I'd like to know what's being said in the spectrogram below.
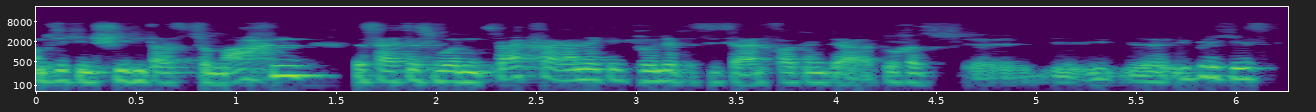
haben sich entschieden, das zu machen. Das heißt, es wurden Zwergvereine gegründet. Das ist ja ein Vorgang, der durchaus äh, üblich ist,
